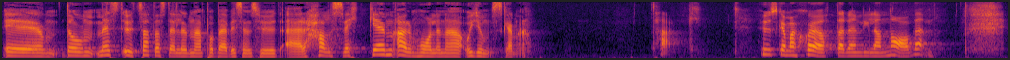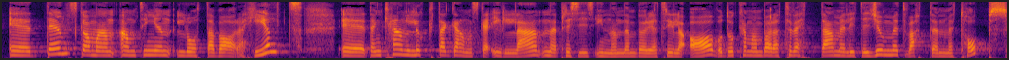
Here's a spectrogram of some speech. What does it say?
Eh, de mest utsatta ställena på bebisens hud är halsvecken, armhålorna och ljumskarna. Tack. Hur ska man sköta den lilla naven? Eh, den ska man antingen låta vara helt. Eh, den kan lukta ganska illa när, precis innan den börjar trilla av och då kan man bara tvätta med lite ljummet vatten med tops.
